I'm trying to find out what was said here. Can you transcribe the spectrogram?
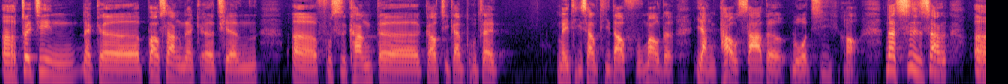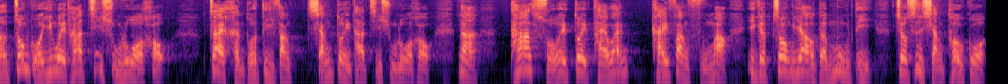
呃，最近那个报上那个前。呃，富士康的高级干部在媒体上提到服贸的养套杀的逻辑，哈。那事实上，呃，中国因为它技术落后，在很多地方相对它技术落后，那它所谓对台湾开放服贸一个重要的目的，就是想透过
